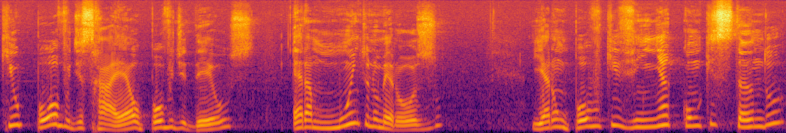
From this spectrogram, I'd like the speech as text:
que o povo de Israel, o povo de Deus, era muito numeroso e era um povo que vinha conquistando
